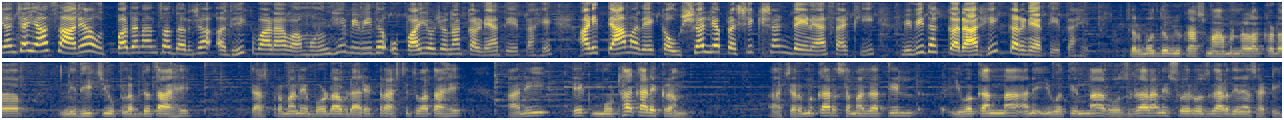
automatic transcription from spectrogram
यांच्या या साऱ्या उत्पादनांचा दर्जा अधिक वाढावा म्हणून हे विविध उपाययोजना करण्यात येत आहे आणि त्यामध्ये कौशल्य प्रशिक्षण देण्यासाठी विविध करारही करण्यात येत आहेत. चर्मोद्योग विकास महामंडळाकडं निधीची उपलब्धता आहे. त्याचप्रमाणे बोर्ड ऑफ डायरेक्टर अस्तित्वात आहे. आणि एक मोठा कार्यक्रम चर्मकार समाजातील युवकांना आणि युवतींना रोजगार आणि स्वयंरोजगार देण्यासाठी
